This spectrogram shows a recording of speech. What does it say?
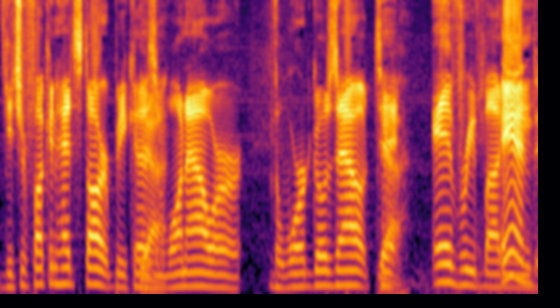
get your fucking head start because Yeah. in one hour, the word goes out to everybody. And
